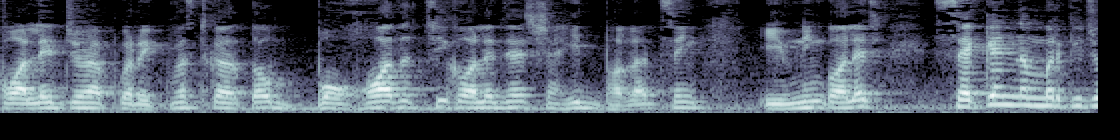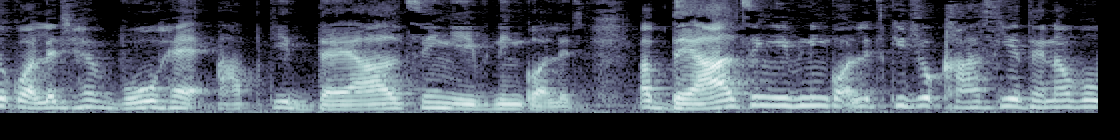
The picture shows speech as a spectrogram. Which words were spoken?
कॉलेज जो है आपको रिक्वेस्ट करता हूँ बहुत अच्छी कॉलेज है Shaheed Bhagat Singh evening college second number की जो कॉलेज है वो है आपकी दयाल सिंह इवनिंग कॉलेज अब दयाल सिंह इवनिंग कॉलेज की जो खासियत है ना वो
